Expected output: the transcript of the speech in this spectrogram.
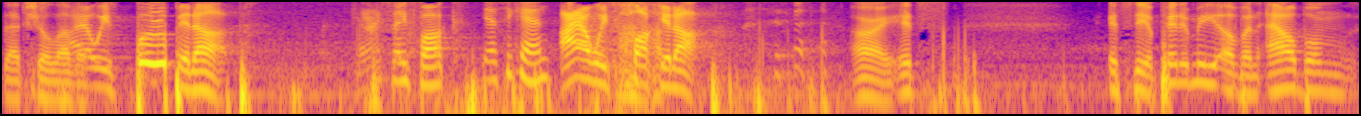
that she'll love I it. always boop it up. Can I say fuck? Yes, you can. I always fuck it up. All right, it's it's the epitome of an album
